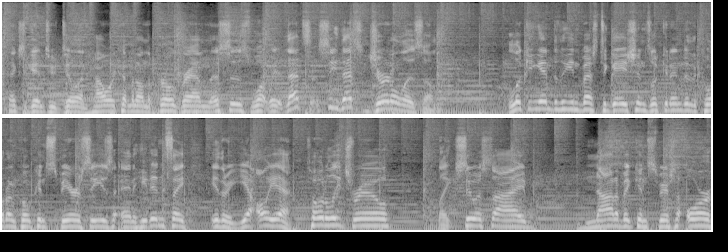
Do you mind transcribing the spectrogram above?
Thanks again to Dylan Howard coming on the program. This is what we that's see that's journalism. Looking into the investigations, looking into the quote unquote conspiracies, and he didn't say either yeah, oh yeah, totally true, like suicide, not a big conspiracy, or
